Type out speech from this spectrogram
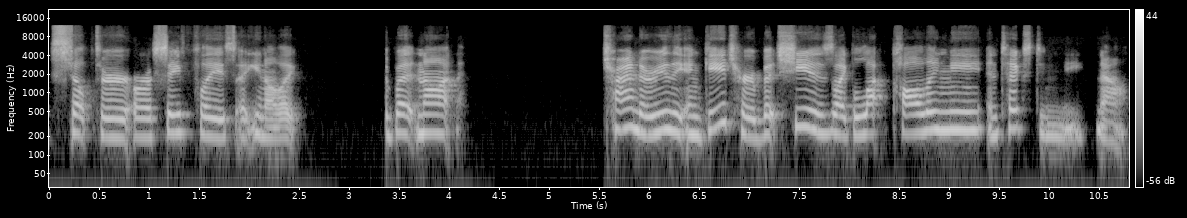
shelter or a safe place uh, you know like but not trying to really engage her, but she is like calling me and texting me now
